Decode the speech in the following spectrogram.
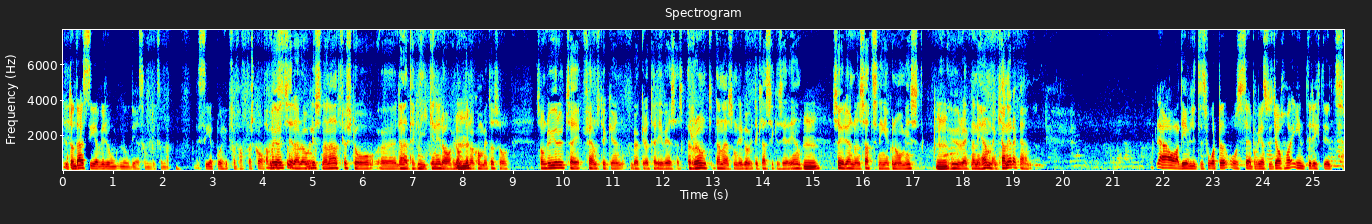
Utan där ser vi nog det som liksom ser på författarskapet Ja, men jag är intresserad av Och- lyssnarna att förstå eh, den här tekniken idag, hur långt Mm. den har kommit och så. Så om du ger ut säg, fem stycken böcker av Terje Vesas runt den här som ligger ut i klassikerserien Mm. Så är det ändå en satsning ekonomiskt. Mm. Hur räknar ni hem den? Kan ni räkna hem den? Ja, det är väl lite svårt att säga på VSO. Jag har inte riktigt...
